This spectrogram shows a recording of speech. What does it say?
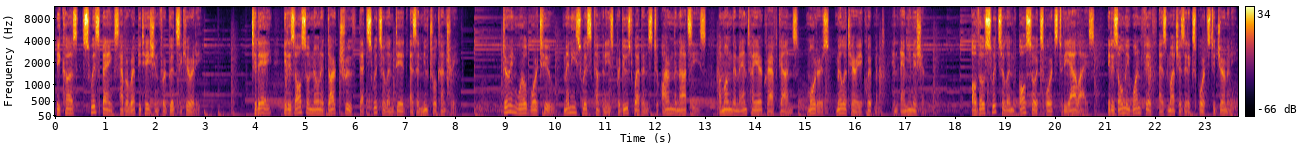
Because, Swiss banks have a reputation for good security. Today, it is also known a dark truth that Switzerland did as a neutral country. During World War II, many Swiss companies produced weapons to arm the Nazis, among them anti-aircraft guns, mortars, military equipment, and ammunition. Although Switzerland also exports to the Allies, it is only one-fifth as much as it exports to Germany.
